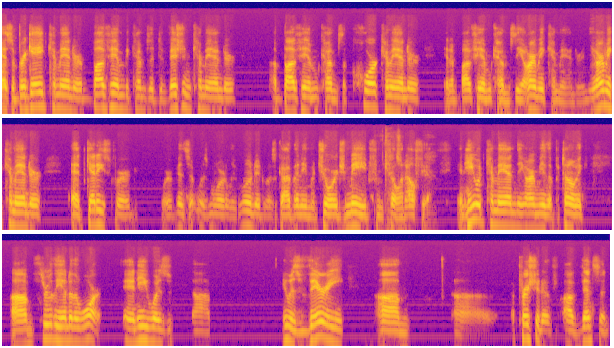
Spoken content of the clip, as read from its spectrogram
As a brigade commander, above him becomes a division commander. Above him comes a corps commander, and above him comes the army commander. And the army commander at Gettysburg, where Vincent was mortally wounded, was a guy by the name of George Meade from Gotcha. Philadelphia. And he would command the Army of the Potomac um, through the end of the war. And he was uh, he was very um, uh, appreciative of Vincent,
